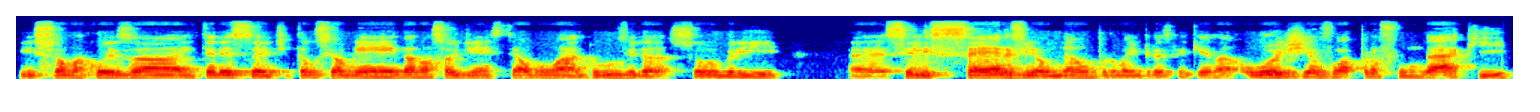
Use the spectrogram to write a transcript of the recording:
isso é uma coisa interessante. Então, se alguém da nossa audiência tem alguma dúvida sobre é, se ele serve ou não para uma empresa pequena, hoje eu vou aprofundar aqui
